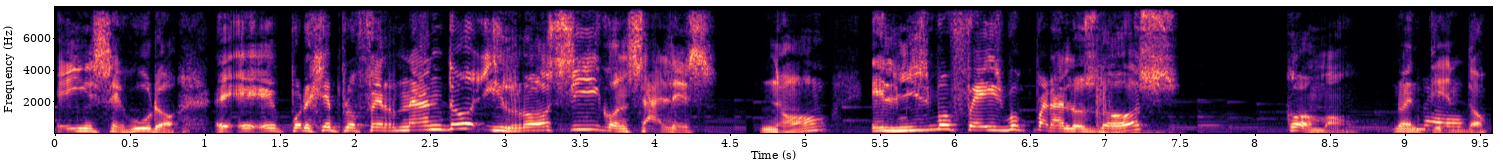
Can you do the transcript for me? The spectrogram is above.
E inseguro. Eh, eh, eh, por ejemplo, Fernando y Rosy González. ¿No? ¿El mismo Facebook para los dos? ¿Cómo? No entiendo.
